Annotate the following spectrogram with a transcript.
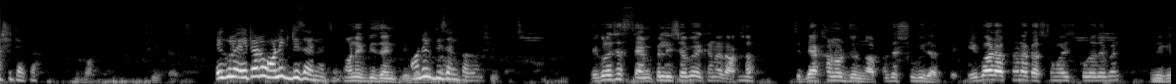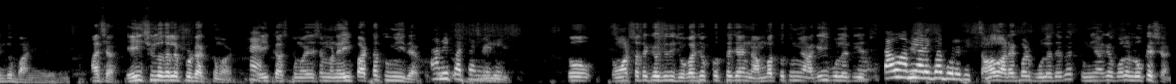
আশি টাকা। ঠিক আছে। এগুলো এটারও অনেক ডিজাইন আছে। অনেক ডিজাইন অনেক ডিজাইন পাবেন। ঠিক আছে। এগুলো হচ্ছে স্যাম্পল হিসেবে এখানে রাখা যে দেখানোর জন্য আপনাদের সুবিধার্থে। এবার আপনারা কাস্টমাইজ করে দেবেন উনি কিন্তু বানিয়ে দেবেন। আচ্ছা এই ছিল তাহলে প্রোডাক্ট তোমার? হ্যাঁ। এই কাস্টমাইজেশন মানে এই পার্টটা তুমিই দেখো। আমি পারতাম না mainly। তো তোমার সাথে কেউ যদি যোগাযোগ করতে চায় নাম্বার তো তুমি আগেই বলে দিয়েছ। তাও আমি আরেকবার বলে দিচ্ছি। তাও আরেকবার বলে দেবে। তুমি আগে বলো লোকেশন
